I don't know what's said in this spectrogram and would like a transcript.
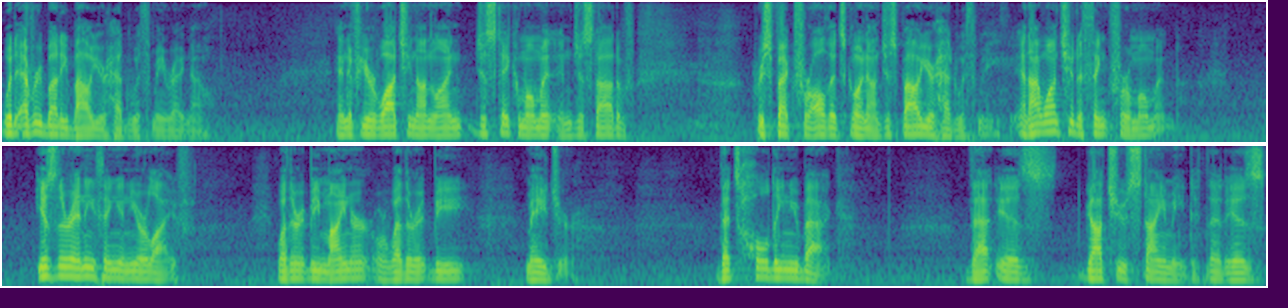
would everybody bow your head with me right now? And if you're watching online, just take a moment and just out of respect for all that's going on, just bow your head with me. And I want you to think for a moment is there anything in your life, whether it be minor or whether it be major, that's holding you back, that is got you stymied, that is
